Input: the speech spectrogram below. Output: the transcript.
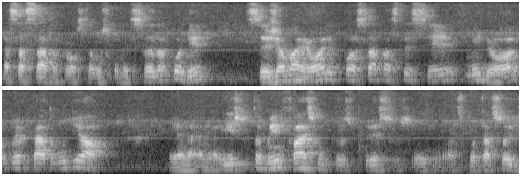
essa safra que nós estamos começando a colher, seja maior e possa abastecer melhor o mercado mundial. É, isso também faz com que os preços, as cotações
